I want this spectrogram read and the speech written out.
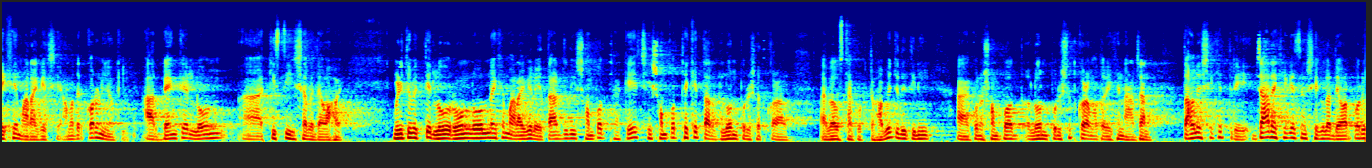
রেখে মারা গেছে, আমাদের করণীয় কি? আর ব্যাংকের লোন কিস্তি হিসাবে দেওয়া হয়। মৃত ব্যক্তির লোন লোন রেখে মারা গেলে তার যদি সম্পদ থাকে, সেই সম্পদ থেকে তার লোন পরিশোধ করার ব্যবস্থা করতে হবে। যদি তিনি কোনো সম্পদ লোন পরিশোধ করার মতো রেখে না যান, তাহলে সেক্ষেত্রে যা রেখে গেছেন সেগুলো দেওয়ার পরে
